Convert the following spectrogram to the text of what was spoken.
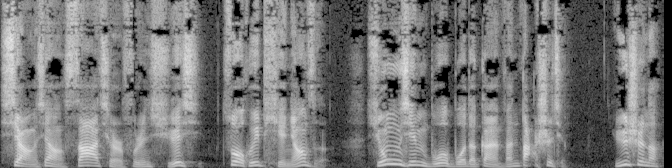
想向撒切尔夫人学习。做回铁娘子，雄心勃勃地干番大事情。于是呢，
